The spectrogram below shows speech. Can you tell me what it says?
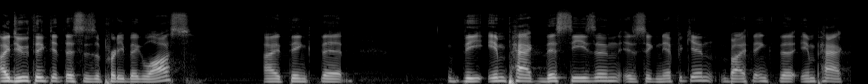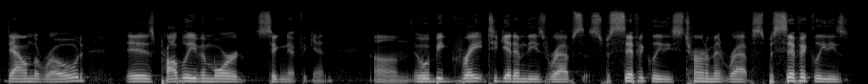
I do think that this is a pretty big loss. I think that the impact this season is significant, but I think the impact down the road is probably even more significant. Um, it would be great to get him these reps, specifically these tournament reps, specifically these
